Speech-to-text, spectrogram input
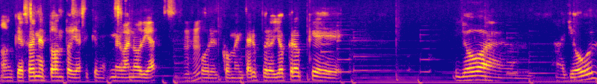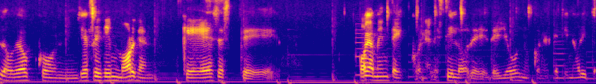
aunque suene tonto y así que me van a odiar por el comentario, pero yo creo que yo a, Joel lo veo con Jeffrey Dean Morgan, que es este, obviamente con el estilo de, de Joel, no con el que tiene ahorita,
